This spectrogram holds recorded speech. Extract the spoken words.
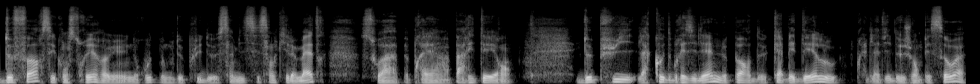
de force et construire une route de plus de 5600 km, soit à peu près un Paris-Téhéran. Depuis la côte brésilienne, le port de Cabedelo, près de la ville de João Pessoa,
